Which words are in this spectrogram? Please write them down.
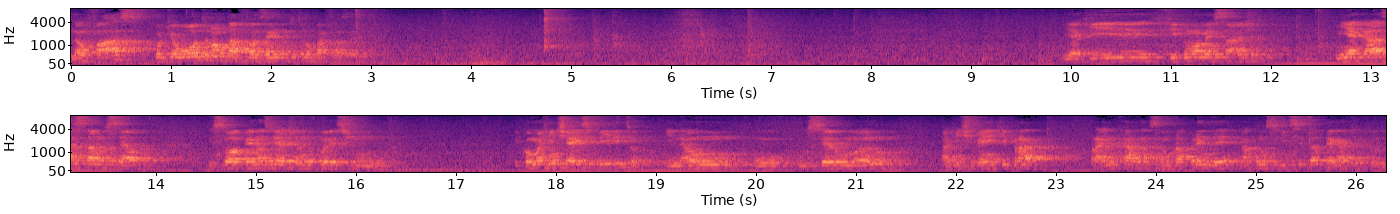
Não faz porque o outro não está fazendo que tu não vai fazer. E aqui fica uma mensagem. Minha casa está no céu. Estou apenas viajando por este mundo. E como a gente é espírito e não o, o ser humano, a gente vem aqui para a encarnação, para aprender a conseguir se desapegar de tudo.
